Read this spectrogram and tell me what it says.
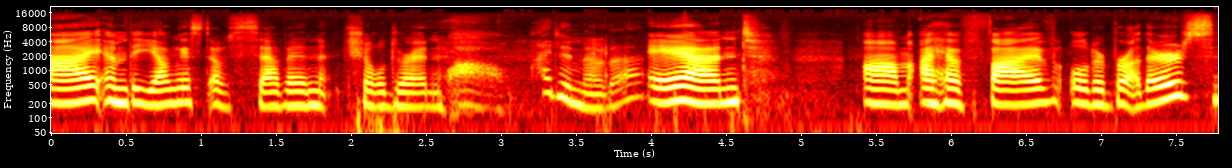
I am the youngest of seven children. wow I didn't know that and um, I have five older brothers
